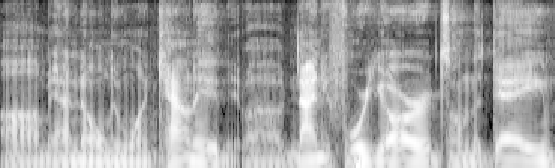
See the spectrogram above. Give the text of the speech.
um, and only one counted. Uh, 94 yards on the day.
